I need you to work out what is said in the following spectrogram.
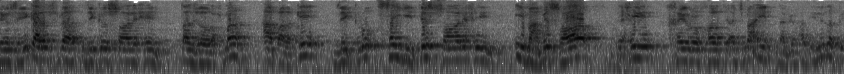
dengan segi kalau sudah zikr salihin tanzil rahmah apalagi zikru sayyidis salihin imamis salihin khairul khalqi ajma'in. Nabi Muhammad ini lebih.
